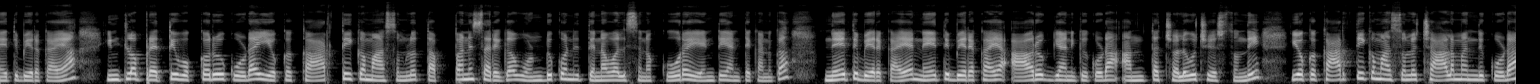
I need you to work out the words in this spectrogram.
నేతి బీరకాయ. ఇంట్లో ప్రతి ఒక్కరూ కూడా ఈ యొక్క కార్తీక మాసంలో తప్పనిసరిగా వండుకొని తినవలసిన కూర ఏంటి అంటే కనుక నేతి బీరకాయ. నేతి బీరకాయ ఆరోగ్యానికి కూడా అంత చలువ చేస్తుంది. ఈ యొక్క కార్తీక మాసంలో చాలామంది కూడా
